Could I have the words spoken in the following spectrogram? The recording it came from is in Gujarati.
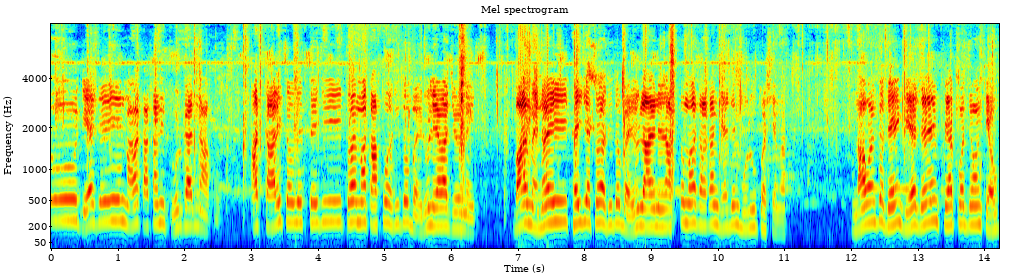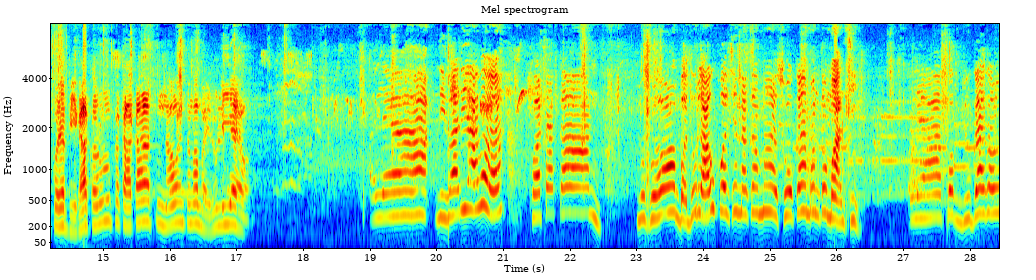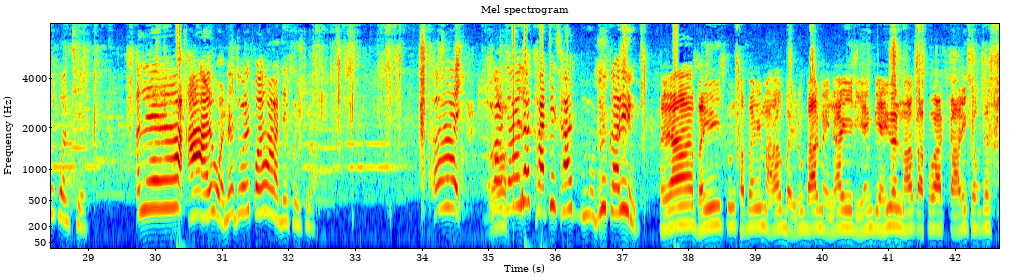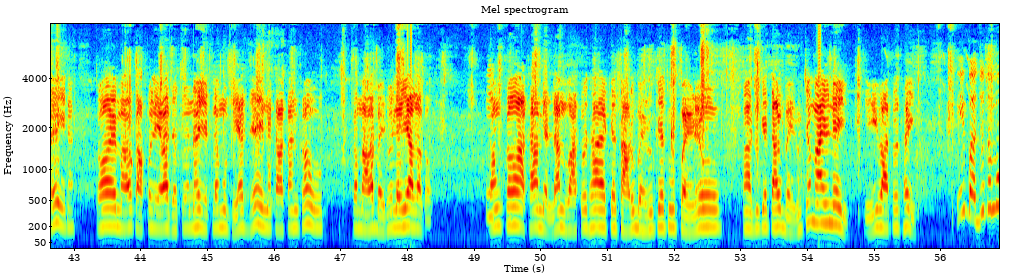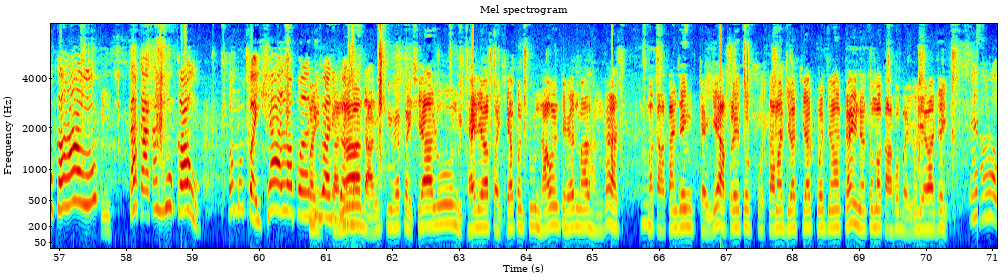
તો ઘેર જઈને મારા કાકાની ધૂળ કાઢી નાખું. આજ કાળી ચૌદશ થઈ ગઈ, તોય મારા કાકુ હજુ તો બૈરું લેવા જોયું નહીં. બાર મહિનો થઈ ગયા તો હજુ તો બૈરું લાવે નહીં. આજ તો મારા કાકાને ઘેર જઈને બોલવું પડશે મારે ના હોય તો જઈને ઘેર જઈને પેક પર જવાનું કહેવું પડે. ભેગા કરું કે કાકા, તું ના હોય તો મારે બૈરું લઈ આવ્યો. અલ્યા દિવાળી આવે ફટાકા મુગો બધું લાવવું પડશે નકામાં છોકરા મને તો માલથી. આ કોક જુગા કરવું પડશે. અલે આ આવ્યો અને જોડે પડા દે પૈસા. જાય ખાટી સાત મોઢું કરીને અયા ભાઈ તું ખબર નહીં મારો બૈરું બાર મહિના એ રિયામ બી આવ્યું ને મારો કાકો આ કાળી ચૌદસ થઈ ને તોય મારો કાકો લેવા જતો નહીં એટલે હું ઘેર જઈને કાકાને કહું કે મારા બૈરું લઈ આલો કહું. તમ કહો આખા મેલ્લામાં વાતો થાય કે તારું બૈરું કે તું પહેણ્યો પણ હજુ કે તારું બૈરું ચમ આવ્યું નહીં? એવી વાતો થઈ. એ બધું તો હું કહું હમ. તા કાકાને હું કહું. પણ પૈસા આલવા પડે દિવાળી કરવા દારૂ પીવા પૈસા આલું મીઠાઈ લેવા પૈસા પણ તું ના હોય ને તો હેર મારા હંગાત. મારા કાકાને જઈને કહીએ આપણે તો પોતામાં જેવા ચાર પાંચ જણા કહીને તો કાકો બૈરું લેવા જઈ હાલો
